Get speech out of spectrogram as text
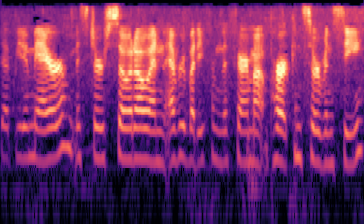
Deputy Mayor, Mr. Soto, and everybody from the Fairmount Park Conservancy.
